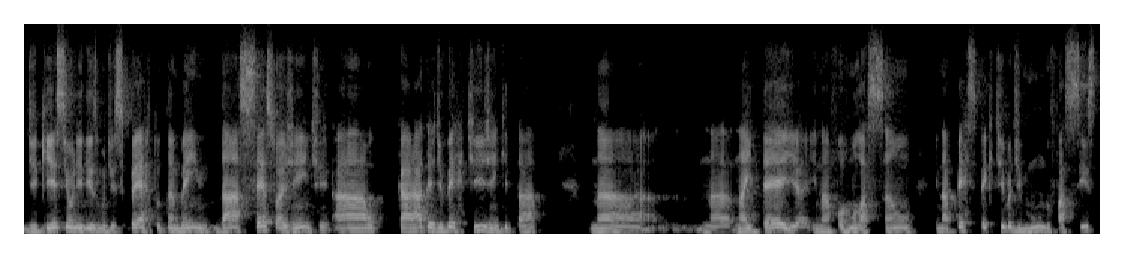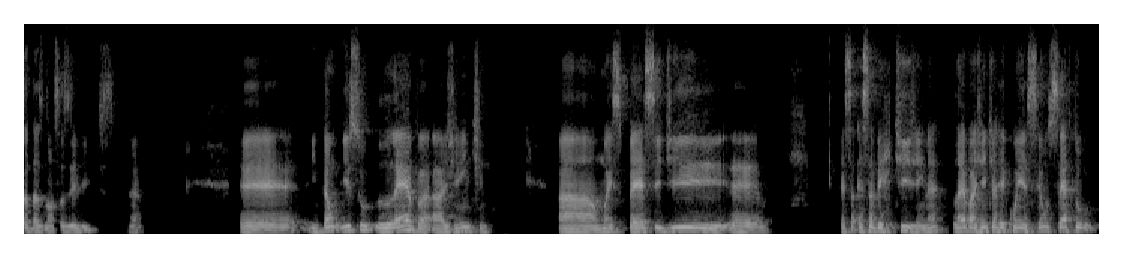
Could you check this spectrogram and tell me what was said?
de que esse onirismo desperto também dá acesso a gente ao caráter de vertigem que está na, na, na, ideia e na formulação e na perspectiva de mundo fascista das nossas elites. Né? É, então, isso leva a gente a uma espécie de. É, essa, essa vertigem, né? Leva a gente a reconhecer um certo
